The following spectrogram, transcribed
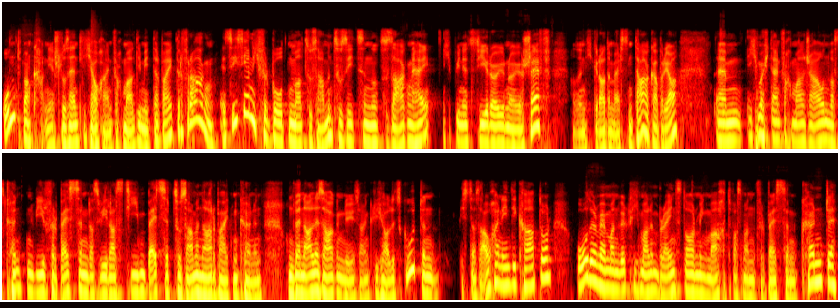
Und man kann ja schlussendlich auch einfach mal die Mitarbeiter fragen. Es ist ja nicht verboten, mal zusammenzusitzen und zu sagen, hey, ich bin jetzt hier euer neuer Chef, also nicht gerade am ersten Tag, aber ja, ähm, ich möchte einfach mal schauen, was könnten wir verbessern, dass wir als Team besser zusammenarbeiten können. Und wenn alle sagen, nee, ist eigentlich alles gut, dann ist das auch ein Indikator. Oder wenn man wirklich mal ein Brainstorming macht, was man verbessern könnte,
